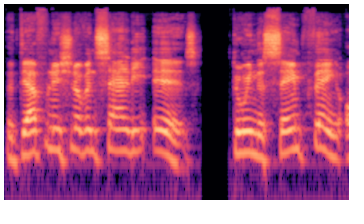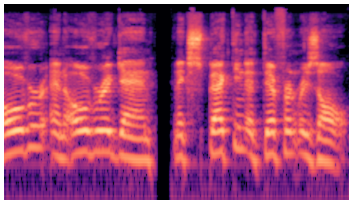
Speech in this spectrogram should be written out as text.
The definition of insanity is doing the same thing over and over again and expecting a different result.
